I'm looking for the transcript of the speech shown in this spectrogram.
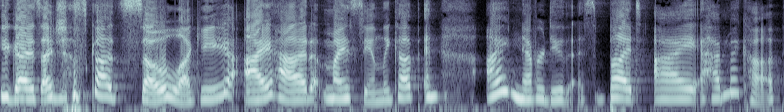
You guys, I just got so lucky. I had my Stanley Cup and I never do this, but I had my cup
